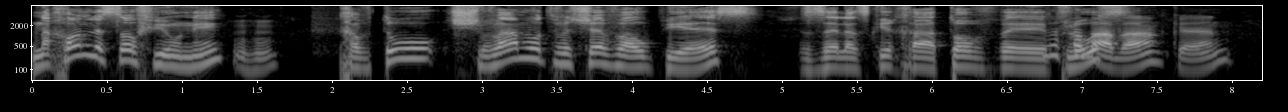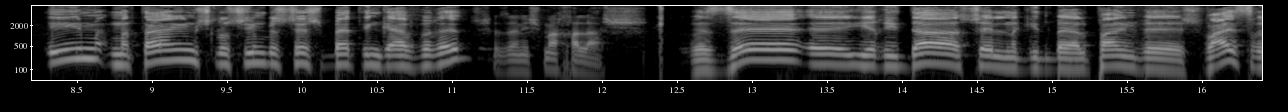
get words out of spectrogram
נכון לסוף יוני, מהמם. חבטו 707 OPS, שזה להזכיר לך טוב אה, זה פלוס, סבבה, כן. עם 236 בטינג אברד, שזה נשמע חלש. וזה אה, ירידה של נגיד ב-2017,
